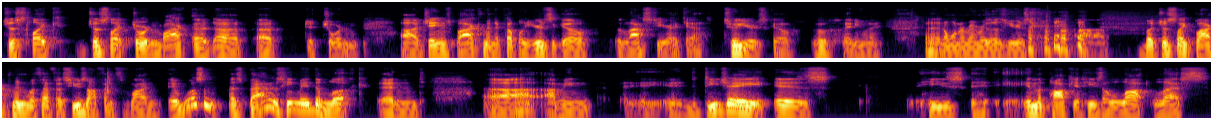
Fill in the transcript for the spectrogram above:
just like just like Jordan Black, uh, uh, uh Jordan, uh, James Blackman a couple years ago, last year I guess, two years ago. Ooh, anyway, I don't want to remember those years. Uh, but just like Blackman with FSU's offensive line, it wasn't as bad as he made them look. And uh, I mean, DJ is he's in the pocket. He's a lot less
